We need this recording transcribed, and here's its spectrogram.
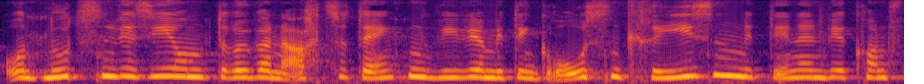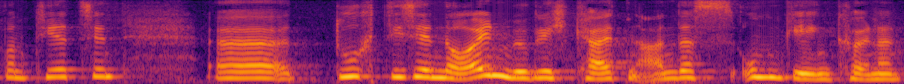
und nutzen wir sie, um darüber nachzudenken, wie wir mit den großen Krisen, mit denen wir konfrontiert sind, äh, durch diese neuen Möglichkeiten anders umgehen können.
